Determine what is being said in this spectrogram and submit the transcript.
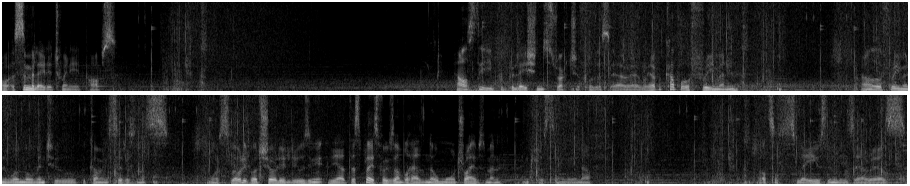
Or assimilated 28 pops. How's the population structure for this area? We have a couple of freemen. Now the freemen will move into becoming citizens. We're slowly but surely losing it. Yeah, this place, for example, has no more tribesmen, interestingly enough. Lots of slaves in these areas.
